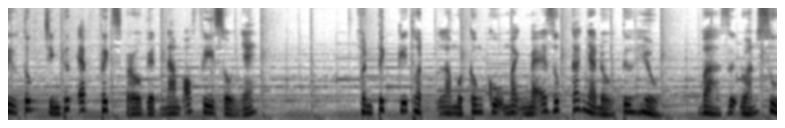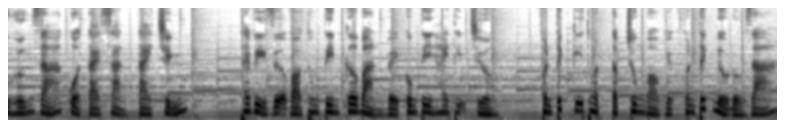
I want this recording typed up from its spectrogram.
YouTube chính thức FX Pro Việt Nam Official nhé. Phân tích kỹ thuật là một công cụ mạnh mẽ giúp các nhà đầu tư hiểu và dự đoán xu hướng giá của tài sản tài chính. Thay vì dựa vào thông tin cơ bản về công ty hay thị trường, phân tích kỹ thuật tập trung vào việc phân tích biểu đồ giá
